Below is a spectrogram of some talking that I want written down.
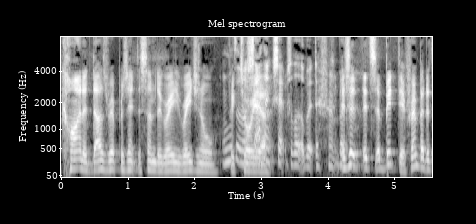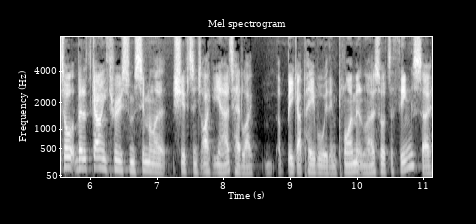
kind of does represent to some degree regional I know, Victoria. I think Shep's a little bit different, but It's a, it's a bit different, but it's all but it's going through some similar shifts and like you know it's had like a big upheaval with employment and those sorts of things. So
